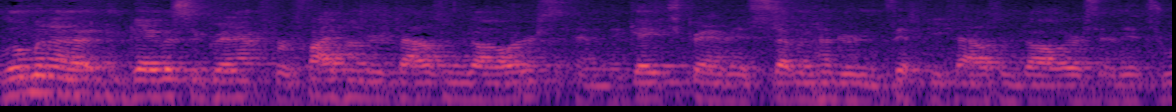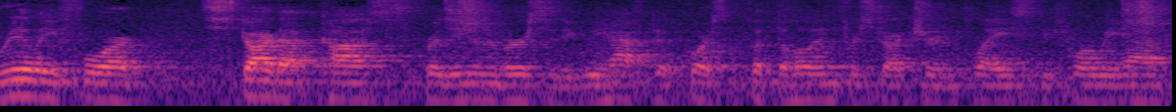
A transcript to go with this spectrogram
Lumina gave us a grant for $500,000, and the Gates grant is $750,000, and it's really for startup costs for the university. We have to, of course, put the whole infrastructure in place before we have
